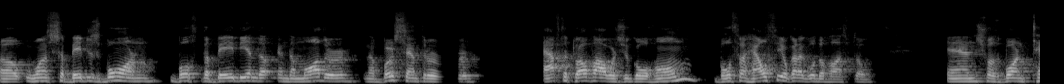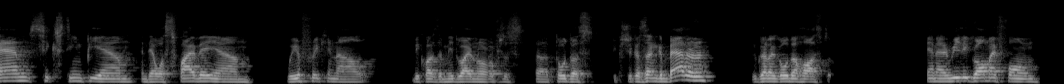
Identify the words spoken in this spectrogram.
uh, once a baby is born, both the baby and the and the mother in a birth center, after 12 hours, you go home. Both are healthy. You gotta go to the hospital. And she was born 10, 16 p.m. and there was 5 a.m. We were freaking out because the midwife nurses uh, told us if she doesn't get better, you gotta go to the hospital. And I really got my phone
